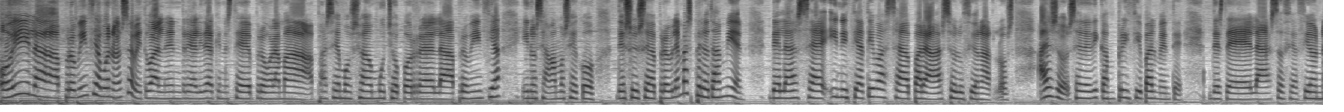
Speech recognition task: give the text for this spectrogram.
Hoy la provincia, bueno, es habitual en realidad que en este programa pasemos eh, mucho por eh, la provincia y nos hagamos eco de sus eh, problemas, pero también de las iniciativas para solucionarlos. A eso se dedican principalmente desde la Asociación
